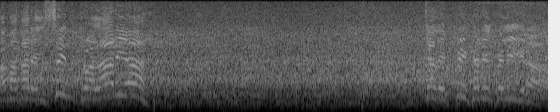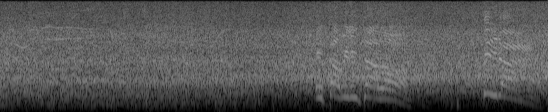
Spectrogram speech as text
A mandar el centro al área. Ya despejan el peligro. Está habilitado. Tira.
